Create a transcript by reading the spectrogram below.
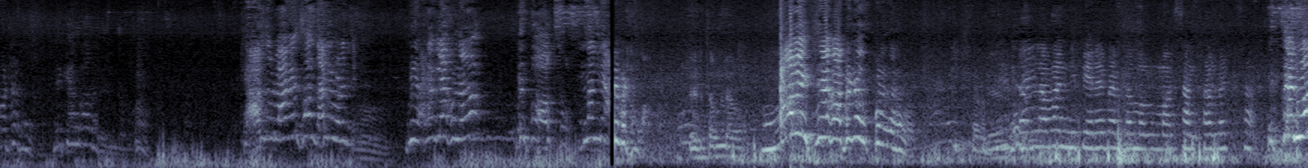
మాట్లాడు నీకేం కావాలి? క్యాన్సర్ బాగా సార్ దాన్ని పడింది మీరు అడగలేకుండా మీరు పోవచ్చు నన్ను అడగబెట్టకు. మావ ఇచ్చినా కాబట్టి ఒప్పుకోలేదు. నీ పేరే పెడతాం మాకు మాకు సంతానం పెట్టి సార్ ఇచ్చాను?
